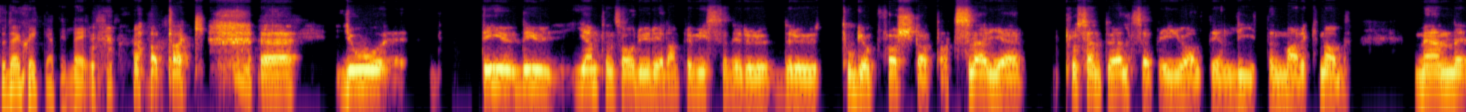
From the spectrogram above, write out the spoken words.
så den skickar jag till Leif. Ja, tack. Eh, jo, det är, ju, det är ju, egentligen så har du ju redan premissen det du, det du tog upp först, att, att Sverige procentuellt sett är ju alltid en liten marknad. Men eh,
